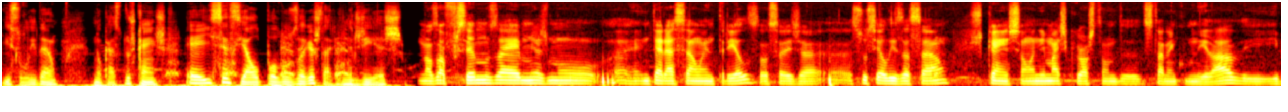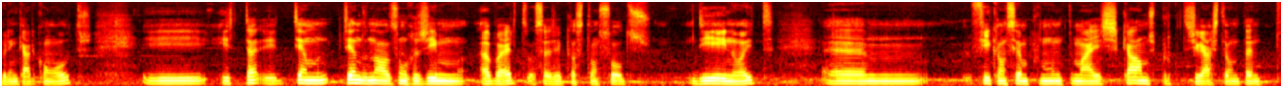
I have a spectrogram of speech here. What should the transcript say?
e solidão. No caso dos cães, é essencial pô-los a gastar energias. Nós oferecemos é mesmo a interação entre eles, ou seja, a socialização. Os cães são animais que gostam de, de estar em comunidade e, e, brincar com outros. E, e, e tendo nós um regime aberto, ou seja, que eles estão soltos dia e noite, um, ficam sempre muito mais calmos porque desgastam tanto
